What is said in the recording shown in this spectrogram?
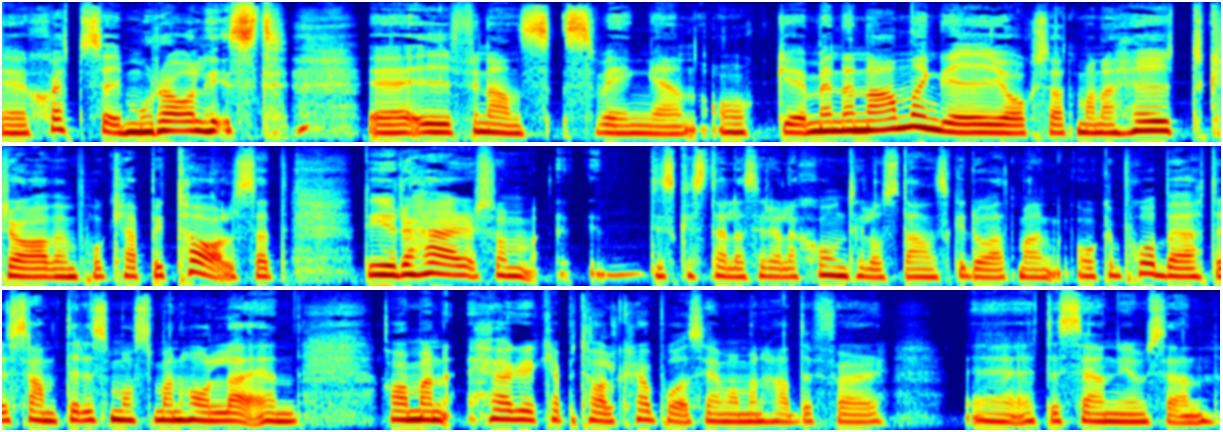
Eh, skött sig moraliskt eh, i finanssvängen. Och, eh, men en annan grej är också att man har höjt kraven på kapital. Så det är ju det här som det ska ställas i relation till hos Danske då, att man åker på böter samtidigt så måste man hålla en, har man högre kapitalkrav på sig än vad man hade för ett decennium sen.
